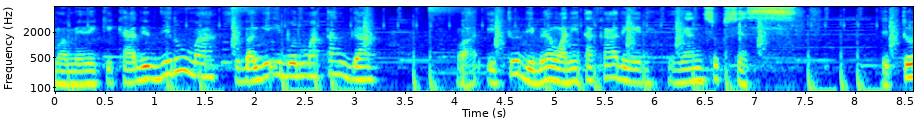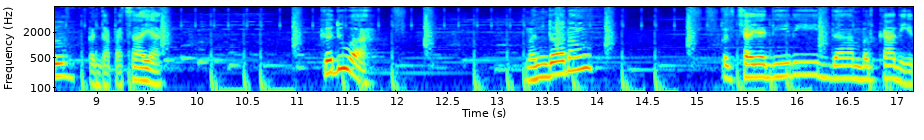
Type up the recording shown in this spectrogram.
memiliki karir di rumah sebagai ibu rumah tangga. Wah, itu dibilang wanita karir yang sukses. Itu pendapat saya. Kedua, mendorong percaya diri dalam berkarir.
